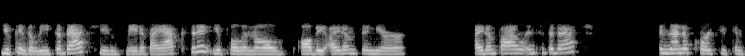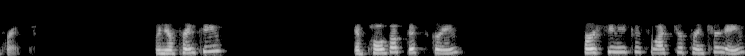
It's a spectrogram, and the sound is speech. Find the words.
You can delete the batch. You made it by accident. You pull in all, all the items in your item file into the batch. And then, of course, you can print. When you're printing, it pulls up this screen. First, you need to select your printer name.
